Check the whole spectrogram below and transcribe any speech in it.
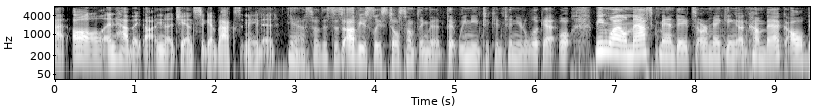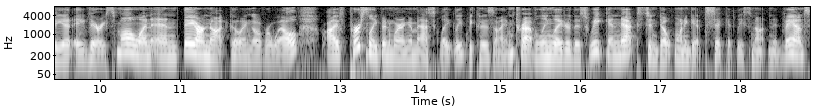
at all and haven't gotten a chance to get vaccinated. Yeah, so this is obviously still something that, that we need to continue to look at. Well, meanwhile, mask mandates are making a comeback, albeit a very small one, and they are not going over well. I've personally been wearing a mask lately because I'm traveling later this week and next and don't want to get sick, at least not in advance.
